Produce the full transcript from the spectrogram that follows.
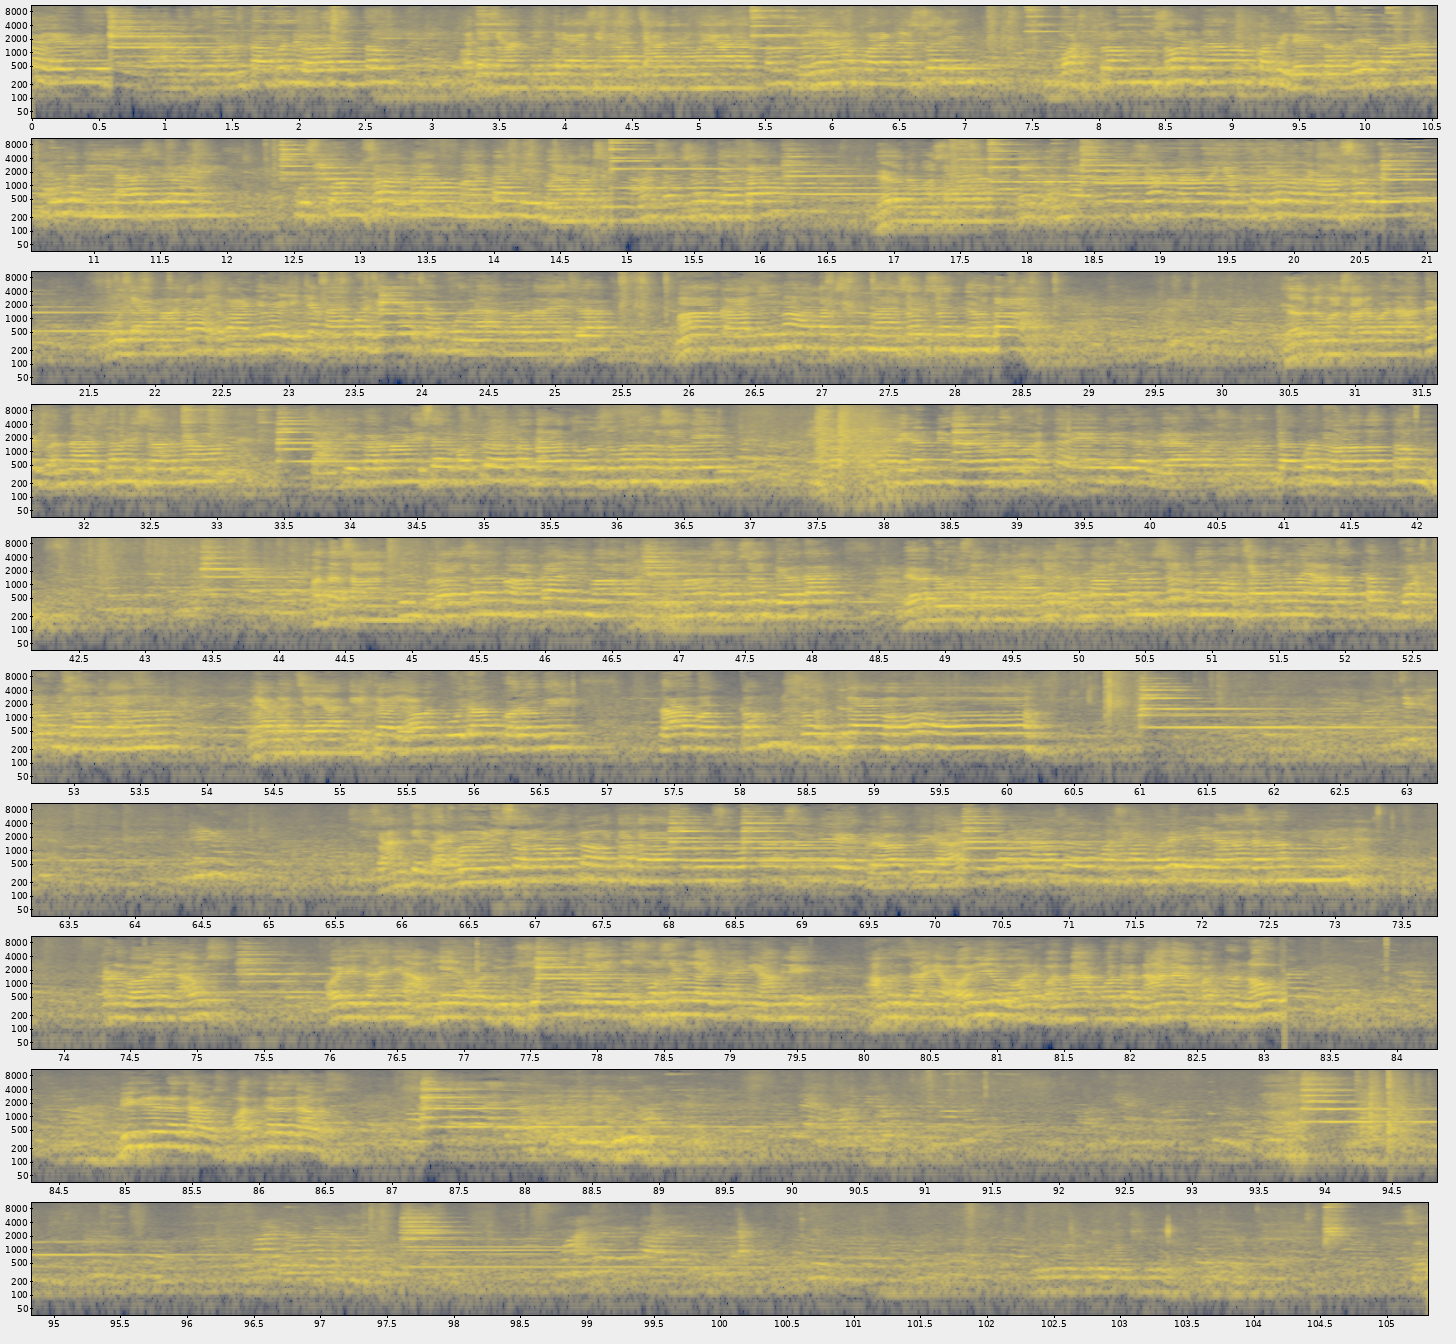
अनन्तपुण्यभवदत्तम् अथ शान्तिं प्रयासेन चादनमया दत्तं ध्रेण वस्त्रं सर्वं कपिले तव देवानां पूजनीया पुष्पं सर्वं महाकाली महालक्ष्मी महासरस्वद्योता देव नमः सर्वं। यन्तु देवगणा सर्वे पूजा माता देवार्देव इष्टमा प्रसिद्ध मुद्रा गमनाय च महाकाली महालक्ष्मी महासरस्वद्योता यो नम सर्वदाते गन्धास्वामी सर्व्याम शान्ति कर्माणि सर्वत्र तथा तु शुभदर्शने हिरण्य गर्भ गर्भस्थ हे बीजव्यावस्वनं तपुनिफलदत्तम् अथ शान्तिं प्रसन महाकाली महालक्ष्मी महासरस्वद्योता यो नम सर्वदाते गन्धास्वामी सर्वम् आच्छादनमया दत्तं वस्त्रं सर्व्याम यावत् यातिष्ठ यावत् पूजां करोमि। तावत्तं स्वस्तिरा भव शान्ति कर्माणि सर्वत्र तथा पुरुषदर्शने ग्रहपीडाति सैलास मस्मद्वैरिविनाशनम् भएर जाओस्। अहिले चाहिने हामीले अब जुन शोषण गरेको शोषणलाई चाहिने हामीले हाम्रो चाहिने हरियो घर भन्दा पद नाना खन्न नौ बिग्रेर जाओस् भत्केर जाओस्।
